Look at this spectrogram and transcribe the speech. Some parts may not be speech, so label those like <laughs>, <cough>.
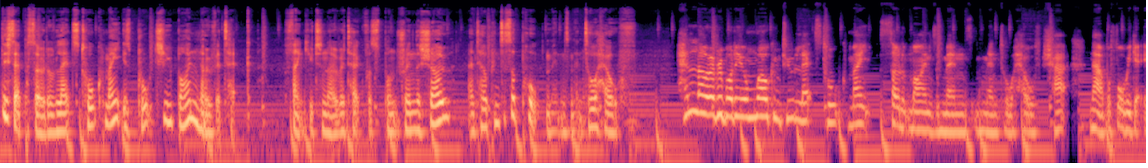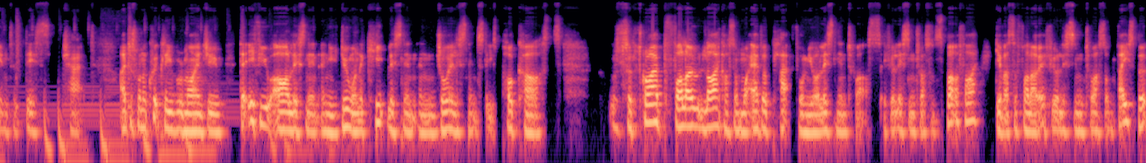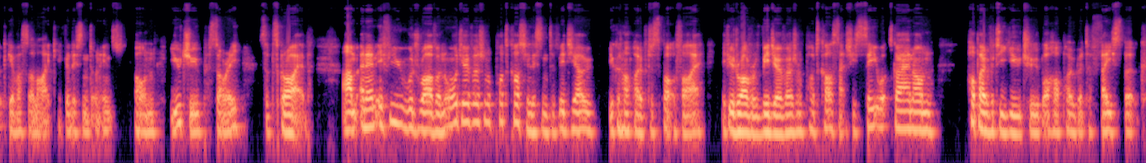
This episode of Let's Talk Mate is brought to you by Novatech. Thank you to Novatech for sponsoring the show and helping to support men's mental health. Hello, everybody, and welcome to Let's Talk Mate, Solent Minds Men's Mental Health Chat. Now, before we get into this chat, I just want to quickly remind you that if you are listening and you do want to keep listening and enjoy listening to these podcasts, subscribe, follow, like us on whatever platform you're listening to us. If you're listening to us on Spotify, give us a follow. If you're listening to us on Facebook, give us a like. If you're listening to on, on YouTube, sorry, subscribe. Um, and then if you would rather an audio version of podcast, you listen to video, you can hop over to Spotify. If you'd rather a video version of podcast, and actually see what's going on, hop over to YouTube or hop over to Facebook.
